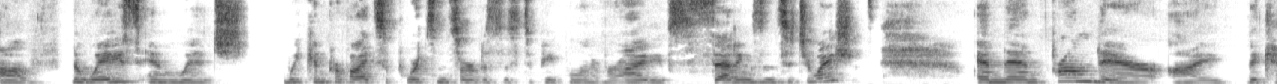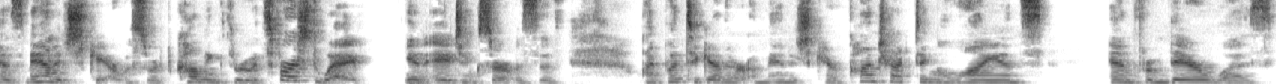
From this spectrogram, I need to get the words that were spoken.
of the ways in which we can provide supports and services to people in a variety of settings and situations. And then from there, I, because managed care was sort of coming through its first wave in aging services, I put together a managed care contracting alliance and from there was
